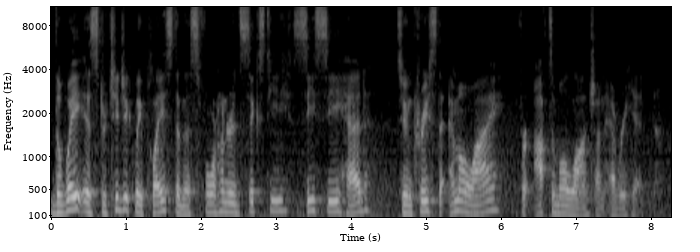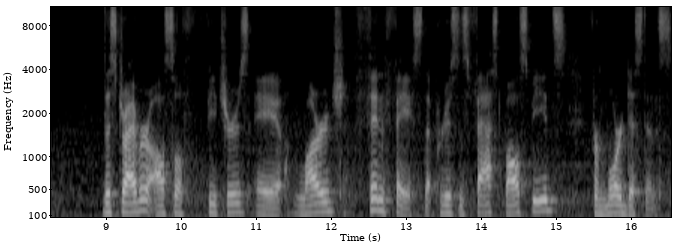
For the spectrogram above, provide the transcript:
The weight is strategically placed in this 460cc head to increase the MOI for optimal launch on every hit. This driver also features a large, thin face that produces fast ball speeds for more distance.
